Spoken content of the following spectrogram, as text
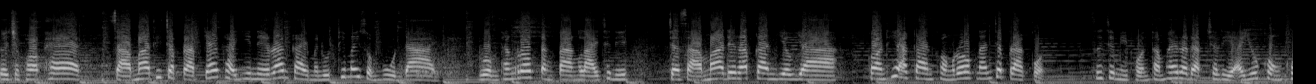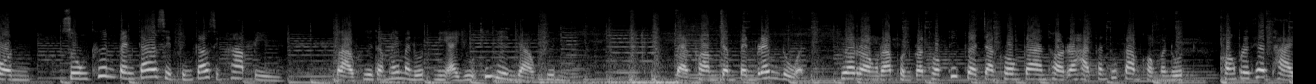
โดยเฉพาะแพทย์สามารถที่จะปรับแก้ไขยีนในร่างกายมนุษย์ที่ไม่สมบูรณ์ได้ รวมทั้งโรคต่างๆ หลายชนิด จะสามารถได้รับการเยียวยา ก่อนที่อาการของโรคนั้นจะปรากฏ ซึ่งจะมีผลทำให้ระดับเฉลี่ยอายุของคน สูงขึ้นเป็น 90-95 ปี กล่าวคือทำให้มนุษย์มีอายุที่ยืนยาวขึ้น แต่ความจำเป็นเร่งด่วน เพื่อรองรับผลกระทบที่เกิดจากโครงการถอดรหัสพันธุกรรมของมนุษย์ ของประเทศไทย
